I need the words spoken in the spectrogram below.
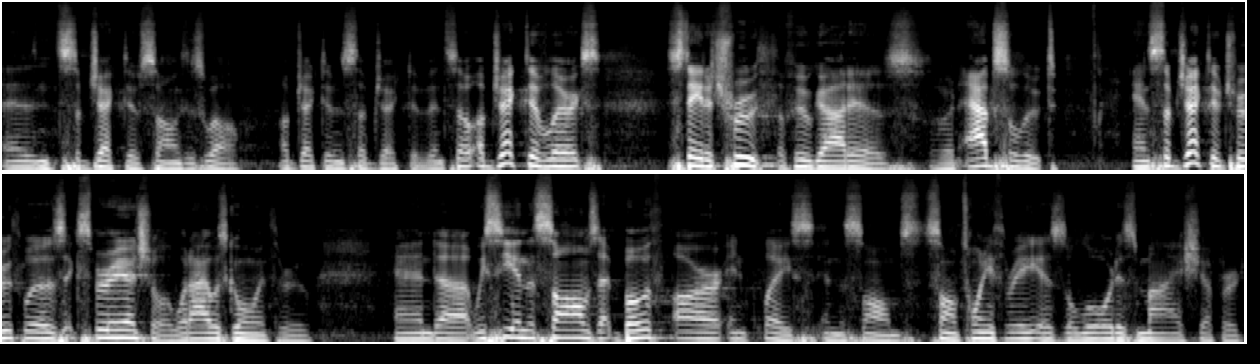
and subjective songs as well. Objective and subjective. And so, objective lyrics state a truth of who God is, or an absolute. And subjective truth was experiential, what I was going through. And uh, we see in the Psalms that both are in place in the Psalms. Psalm 23 is, The Lord is my shepherd,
